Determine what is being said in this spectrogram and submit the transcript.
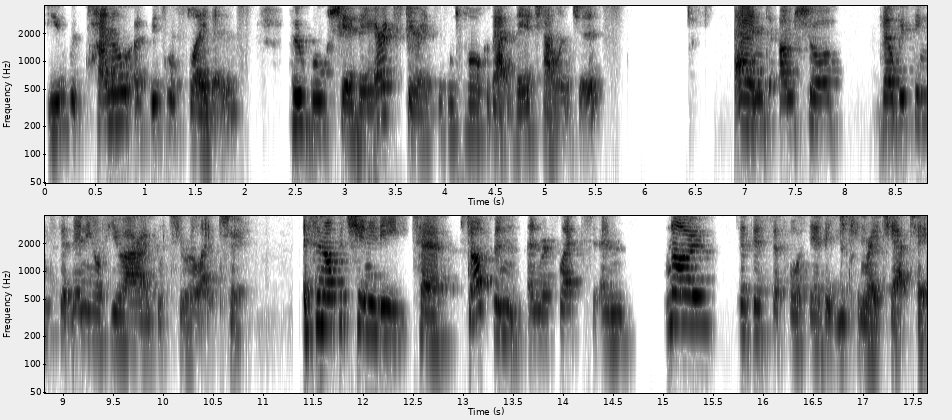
you with a panel of business leaders who will share their experiences and talk about their challenges. And I'm sure there'll be things that many of you are able to relate to. It's an opportunity to stop and, and reflect and know that there's support there that you can reach out to.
